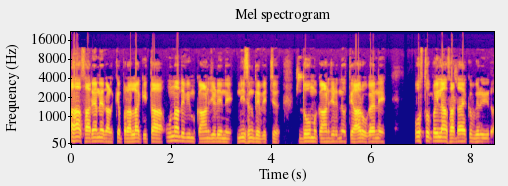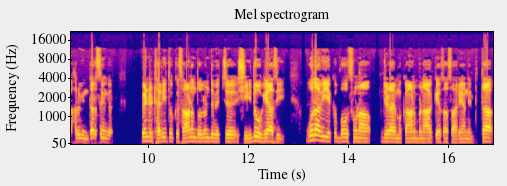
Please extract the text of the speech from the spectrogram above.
ਆਹ ਸਾਰਿਆਂ ਨੇ ਰਲ ਕੇ ਉਪਰਾਲਾ ਕੀਤਾ। ਉਹਨਾਂ ਦੇ ਵੀ ਮਕਾਨ ਜਿਹੜੇ ਨੇ ਨੀਸੰਗ ਦੇ ਵਿੱਚ ਦੋ ਮਕਾਨ ਜਿਹੜੇ ਨੇ ਉਹ ਤਿਆਰ ਹੋ ਗਏ ਨੇ। ਉਸ ਤੋਂ ਪਹਿਲਾਂ ਸਾਡਾ ਇੱਕ ਵੀਰ ਹਰਵਿੰਦਰ ਸਿੰਘ ਪਿੰਡ ਠਰੀ ਤੋਂ ਕਿਸਾਨ ਅੰਦੋਲਨ ਦੇ ਵਿੱਚ ਸ਼ਹੀਦ ਹੋ ਗਿਆ ਸੀ। ਉਹਦਾ ਵੀ ਇੱਕ ਬਹੁਤ ਸੋਹਣਾ ਜਿਹੜਾ ਮਕਾਨ ਬਣਾ ਕੇ ਅਸਾਂ ਸਾਰਿਆਂ ਨੇ ਦਿੱਤਾ।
